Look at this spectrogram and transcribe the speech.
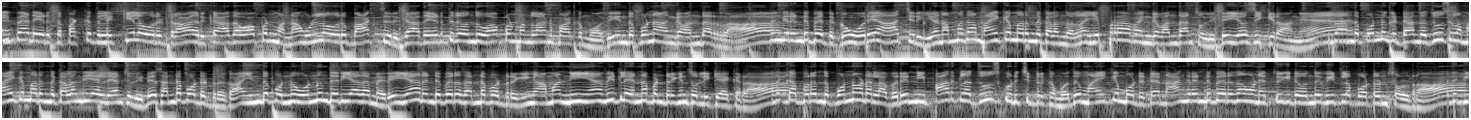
ஐபேட் எடுத்த பக்கத்துல கீழே ஒரு டிரா இருக்கு. அதை ஓபன் பண்ணா உள்ள ஒரு பாக்ஸ் இருக்கு. அதை எடுத்துட்டு வந்து ஓபன் பண்ணலாம்னு பார்க்கும்போது இந்த பொண்ணு அங்க வந்துடுறா. இவங்க ரெண்டு பேத்துக்கும் ஒரே ஆச்சரியம். நம்ம தான் மயக்க மருந்து கலந்தோம்லாம் எப்பரா அவன் இங்க வந்தான்னு சொல்லிட்டு யோசிக்கிறாங்க. அந்த பொண்ணு கிட்ட அந்த ஜூஸ்ல மயக்க மருந்து கலந்தியா இல்லையான்னு சொல்லிட்டு சண்டை போட்டுட்டு இருக்கான் இந்த பொண்ணு ஒன்றும் தெரியாத மாதிரி ஏன் ரெண்டு பேரும் சண்டை போட்டுருக்கீங்க? ஆமா நீ ஏன் வீட்டில் என்ன பண்றீங்கன்னு சொல்லி கேக்குறா? அதுக்கப்புறம் இந்த பொண்ணோட லவர் நீ பார்க்ல ஜூஸ் குடிச்சிட்டு இருக்கும்போது மயக்கம் போட்டுட்ட. நாங்க ரெண்டு பேரும் தான் உன்னை தூக்கிட்டு வந்து வீட்டில் போட்டோம்னு சொல்றா. அதுக்கு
